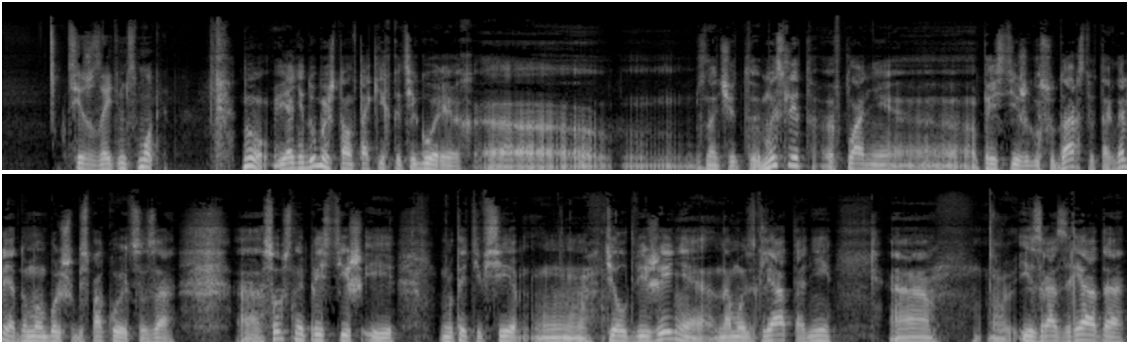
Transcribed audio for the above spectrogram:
все же за этим смотрят. Ну, я не думаю, что он в таких категориях э, значит, мыслит в плане э, престижа государства и так далее. Я думаю, он больше беспокоится за э, собственный престиж. И вот эти все телодвижения, на мой взгляд, они из разряда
